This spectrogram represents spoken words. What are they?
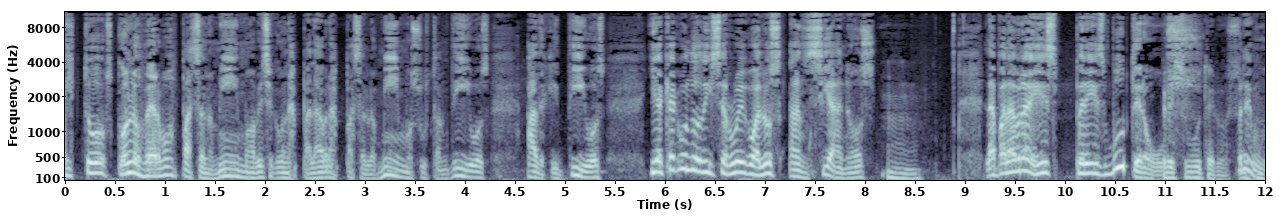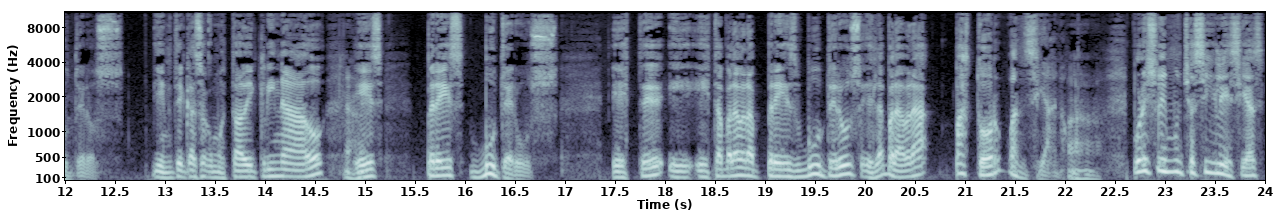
esto con los verbos pasa lo mismo, a veces con las palabras pasa lo mismo, sustantivos, adjetivos. Y acá cuando dice ruego a los ancianos, la palabra es presbúteros. Presbúteros. Presbúteros. Y en este caso, como está declinado, es presbúteros. Este, y esta palabra presbúteros es la palabra pastor o anciano. Ajá. Por eso hay muchas iglesias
